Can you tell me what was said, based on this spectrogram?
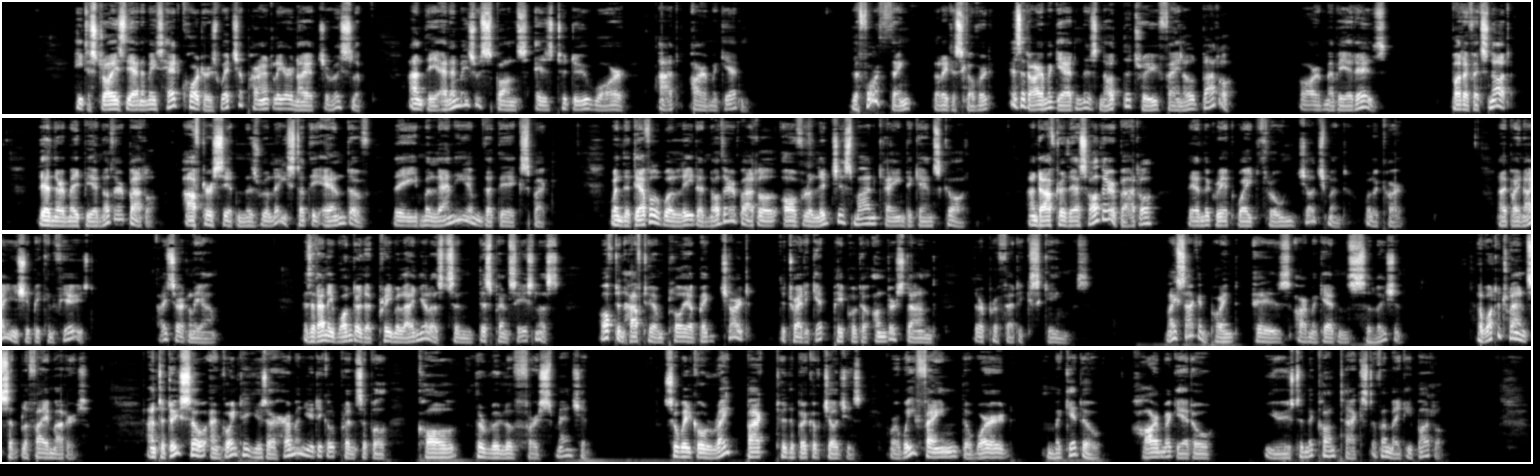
He destroys the enemy's headquarters, which apparently are now at Jerusalem, and the enemy's response is to do war at Armageddon. The fourth thing that I discovered is that Armageddon is not the true final battle. Or maybe it is. But if it's not, then there might be another battle after Satan is released at the end of the millennium that they expect, when the devil will lead another battle of religious mankind against God. And after this other battle, then the great white throne judgment will occur. Now, by now you should be confused. I certainly am. Is it any wonder that premillennialists and dispensationalists often have to employ a big chart to try to get people to understand their prophetic schemes? My second point is Armageddon's solution. I want to try and simplify matters. And to do so, I'm going to use a hermeneutical principle called the rule of first mention. So we'll go right back to the book of Judges, where we find the word Megiddo, Har Megiddo, used in the context of a mighty battle.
